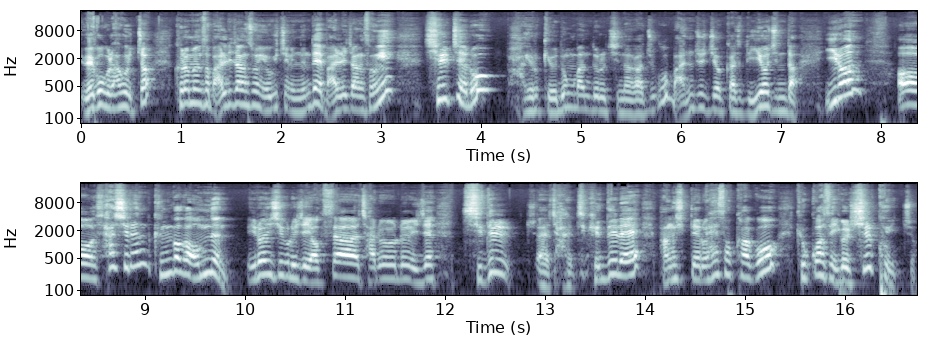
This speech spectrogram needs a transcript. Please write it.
왜곡을 하고 있죠. 그러면서 만리장성이 여기쯤 있는데 만리장성이 실제로 막 이렇게 요동반도를 지나가지고 만주 지역까지도 이어진다. 이런 어 사실은 근거가 없는 이런 식으로 이제 역사 자료를 이제 지들 아, 자, 그들의 방식대로 해석하고 교과서 이걸 싣고 있죠.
